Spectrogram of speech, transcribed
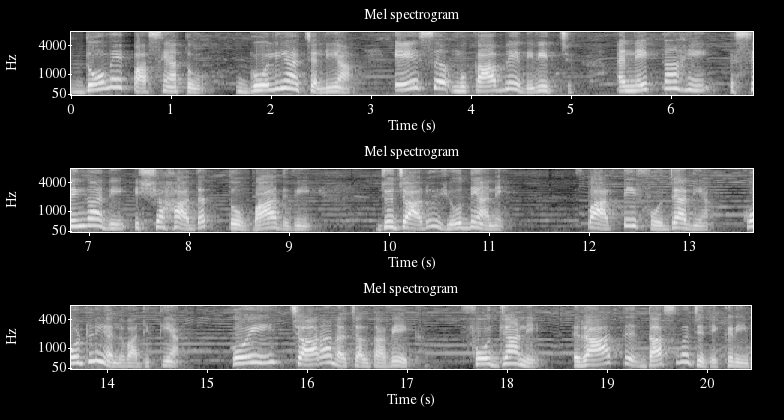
ਦੋਵੇਂ ਪਾਸਿਆਂ ਤੋਂ ਗੋਲੀਆਂ ਚੱਲੀਆਂ। ਇਸ ਮੁਕਾਬਲੇ ਦੇ ਵਿੱਚ ਅਨੇਕਾਂ ਹੀ ਸਿੰਘਾਂ ਦੀ ਸ਼ਹਾਦਤ ਤੋਂ ਬਾਅਦ ਵੀ ਜੁਝਾਰੂ ਯੋਧਿਆਂ ਨੇ ਭਾਰਤੀ ਫੌਜਾਂ ਦੀਆਂ ਕੋਡਲੀਆਂ ਲਵਾ ਦਿੱਤੀਆਂ। ਕੋਈ ਚਾਰਾ ਨਾ ਚਲਦਾ ਵੇਖ। ਫੌਜਾਂ ਨੇ ਰਾਤ 10 ਵਜੇ ਦੇ ਕਰੀਬ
